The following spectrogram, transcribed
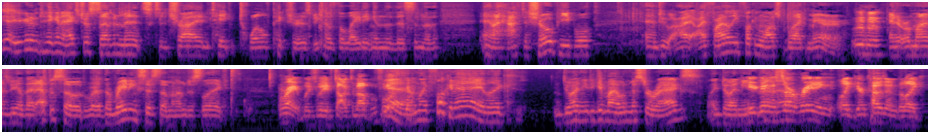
Yeah, you're gonna take an extra seven minutes to try and take twelve pictures because the lighting and the this and the, and I have to show people. And dude, I I finally fucking watched Black Mirror, Mm-hmm. and it reminds me of that episode where the rating system, and I'm just like, Right, which we've talked about before. yeah, I'm like fucking hey, like, do I need to get my own Mister Rags? Like, do I need? You're gonna now? start rating like your cousin, but like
